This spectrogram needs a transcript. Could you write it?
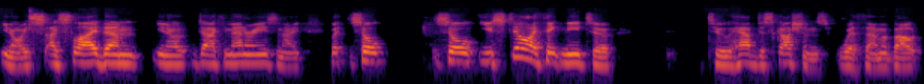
you know, I, I slide them, you know, documentaries and I but so so you still I think need to to have discussions with them about,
